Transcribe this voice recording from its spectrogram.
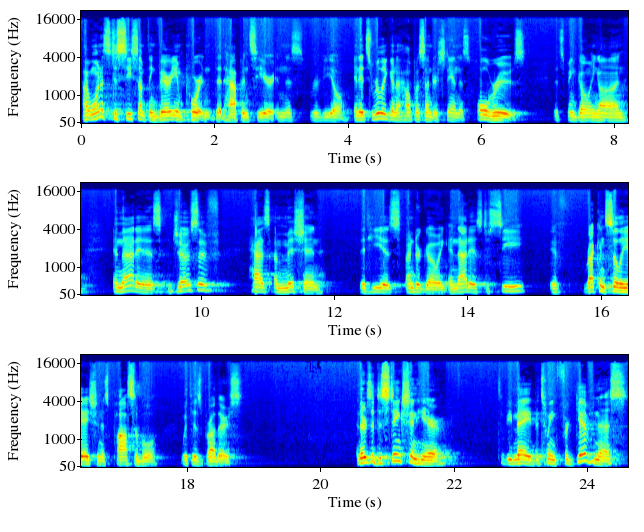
I want us to see something very important that happens here in this reveal. And it's really going to help us understand this whole ruse that's been going on. And that is Joseph has a mission that he is undergoing, and that is to see if reconciliation is possible with his brothers. And there's a distinction here to be made between forgiveness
